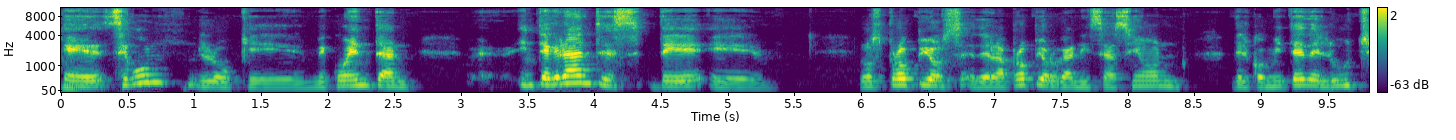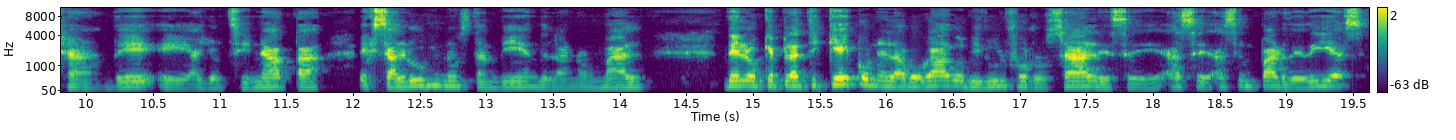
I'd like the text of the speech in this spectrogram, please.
Eh, según lo que me cuentan integrantes de los propios, de la propia organización del Comité de Lucha de Ayotzinapa, exalumnos también de la normal, de lo que platiqué con el abogado Vidulfo Rosales eh, hace, hace un par de días.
